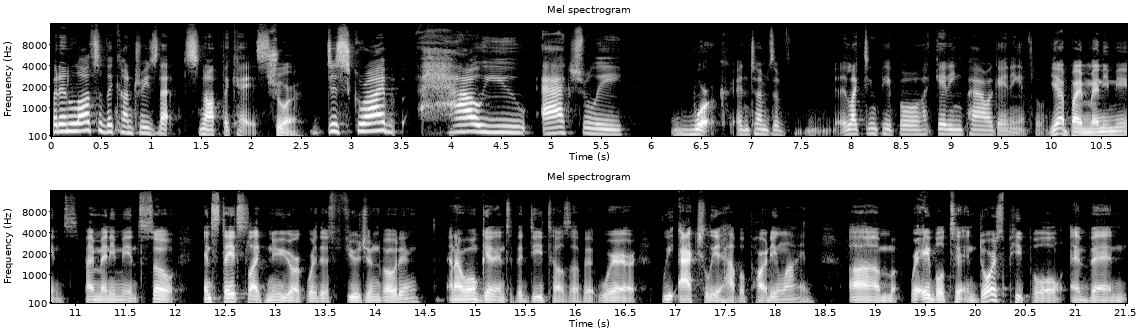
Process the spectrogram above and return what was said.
but in lots of the countries, that's not the case. Sure. Describe how you actually work in terms of electing people, getting power, gaining influence? Yeah, by many means. By many means. So, in states like New York, where there's fusion voting, and I won't get into the details of it, where we actually have a party line, um, we're able to endorse people, and then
